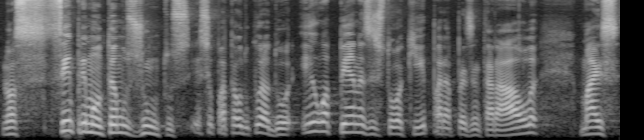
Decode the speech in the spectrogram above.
nós sempre montamos juntos. Esse é o papel do curador. Eu apenas estou aqui para apresentar a aula, mas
